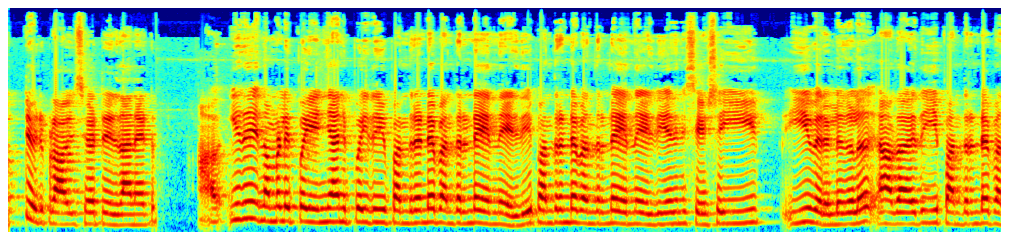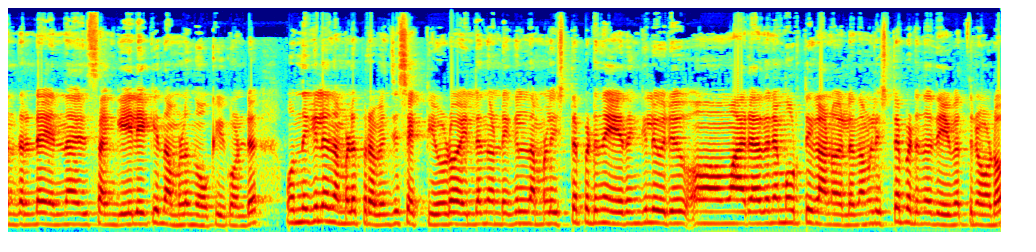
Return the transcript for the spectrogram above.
ഒറ്റ ഒരു പ്രാവശ്യമായിട്ട് എഴുതാനായിട്ട് ഇത് നമ്മളിപ്പോൾ ഞാനിപ്പോൾ ഇത് പന്ത്രണ്ട് പന്ത്രണ്ട് എന്ന് എഴുതി. പന്ത്രണ്ട് പന്ത്രണ്ട് എന്ന് എഴുതിയതിന് ശേഷം ഈ ഈ വിരലുകൾ അതായത് ഈ പന്ത്രണ്ട് പന്ത്രണ്ട് എന്ന ഒരു സംഖ്യയിലേക്ക് നമ്മൾ നോക്കിക്കൊണ്ട് ഒന്നുകിൽ നമ്മൾ പ്രപഞ്ച ശക്തിയോടോ ഇല്ലെന്നുണ്ടെങ്കിൽ നമ്മൾ ഇഷ്ടപ്പെടുന്ന ഏതെങ്കിലും ഒരു ആരാധനമൂർത്തി കാണുമല്ലോ. നമ്മൾ ഇഷ്ടപ്പെടുന്ന ദൈവത്തിനോടോ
